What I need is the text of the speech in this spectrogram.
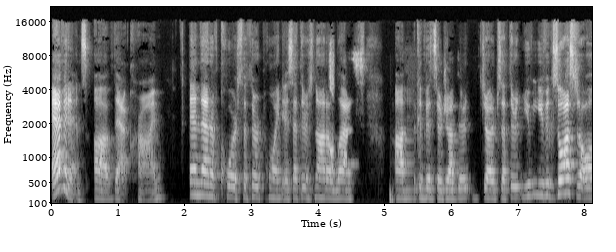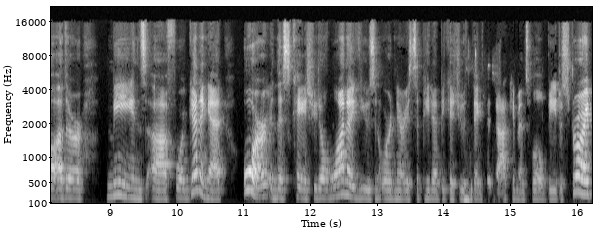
evidence of that crime. And then, of course, the third point is that there's not a less um, to convince their judge, their judge that you, you've exhausted all other means uh, for getting it. Or in this case, you don't want to use an ordinary subpoena because you think the documents will be destroyed,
